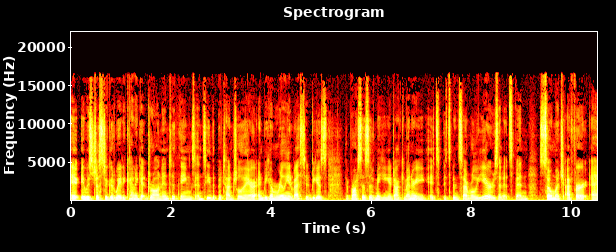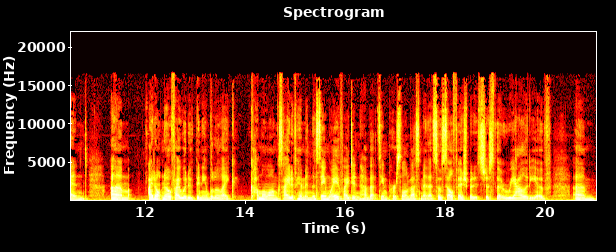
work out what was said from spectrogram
it, it was just a good way to kind of get drawn into things and see the potential there and become really invested because the process of making a documentary it's it's been several years and it's been so much effort and um, I don't know if I would have been able to like come alongside of him in the same way if I didn't have that same personal investment. That's so selfish, but it's just the reality of. Um,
